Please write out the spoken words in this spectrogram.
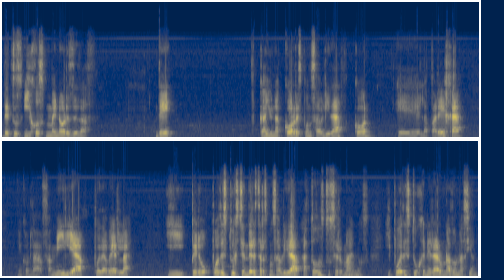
de tus hijos menores de edad, de hay una corresponsabilidad con eh, la pareja, con la familia, puede haberla, y, pero puedes tú extender esta responsabilidad a todos tus hermanos y puedes tú generar una donación.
